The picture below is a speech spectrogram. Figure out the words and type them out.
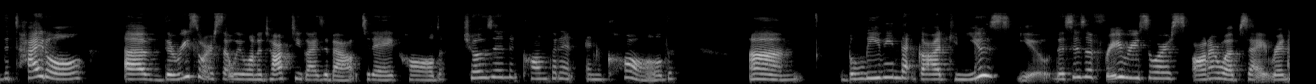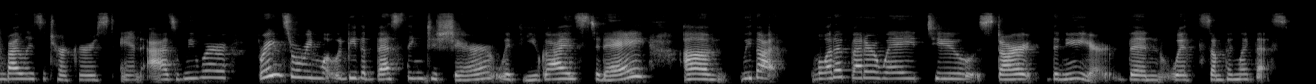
the title of the resource that we want to talk to you guys about today called Chosen, Confident, and Called. Um, believing that God can use you. This is a free resource on our website written by Lysa TerKeurst. And as we were brainstorming what would be the best thing to share with you guys today, um, we thought, what a better way to start the new year than with something like this?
